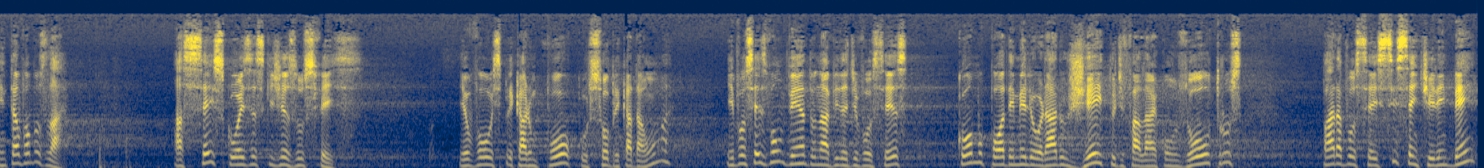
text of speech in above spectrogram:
Então vamos lá. As seis coisas que Jesus fez. Eu vou explicar um pouco sobre cada uma e vocês vão vendo na vida de vocês como podem melhorar o jeito de falar com os outros para vocês se sentirem bem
